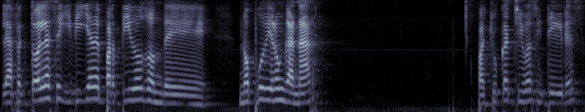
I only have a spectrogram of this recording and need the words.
Le afectó en la seguidilla de partidos donde no pudieron ganar. Pachuca, Chivas y Tigres.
